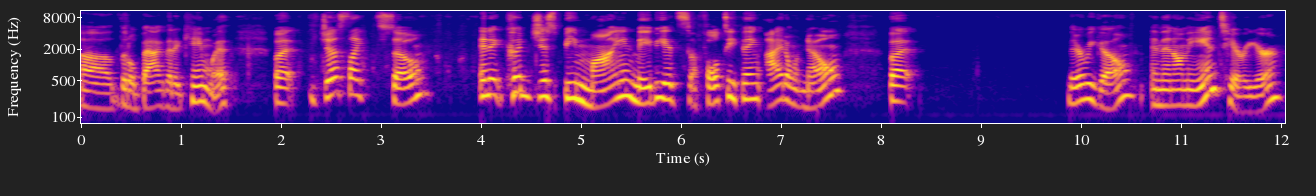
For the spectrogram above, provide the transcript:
uh, little bag that it came with. But just like so, and it could just be mine. Maybe it's a faulty thing. I don't know. But there we go. And then on the interior,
